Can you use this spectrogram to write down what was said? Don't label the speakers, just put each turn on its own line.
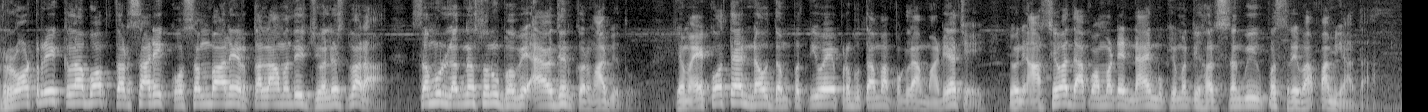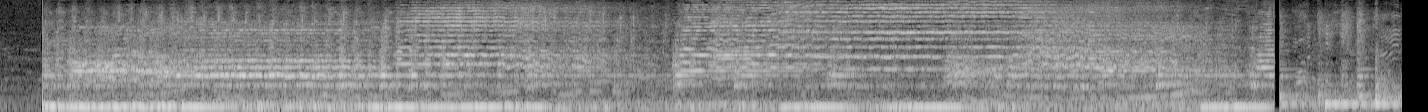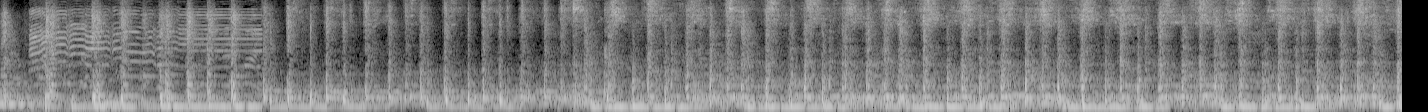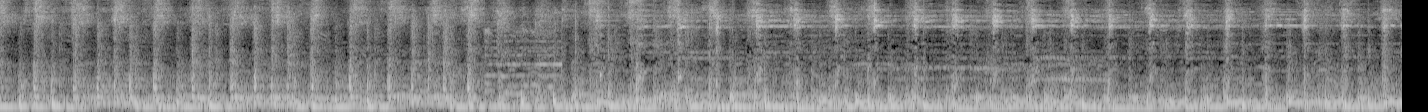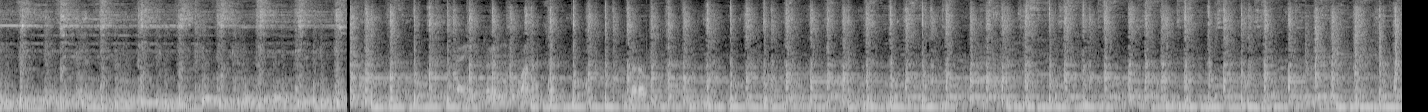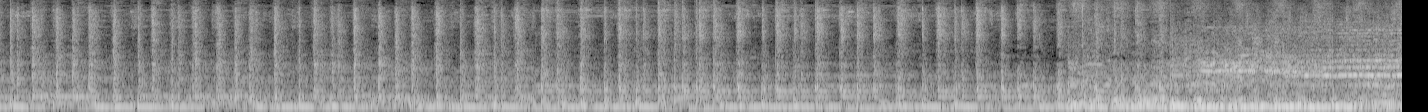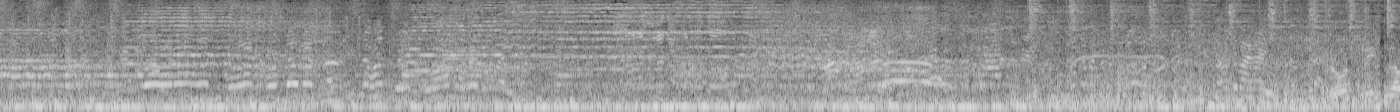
Rotary Club of Tarsadi, Kosamba અને Kalamandir jewellers દ્વારા સમૂહ લગ્નસોનું ભવ્ય આયોજન કરવામાં આવ્યું હતું, જેમાં એકોતેર નવ દંપતીઓએ પ્રભુતામાં પગલાં માંડ્યા છે, જેઓને આશીર્વાદ આપવા માટે નાયબ મુખ્યમંત્રી હર્ષ સંઘવી ઉપસ્થિત રહેવા પામ્યા હતા.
